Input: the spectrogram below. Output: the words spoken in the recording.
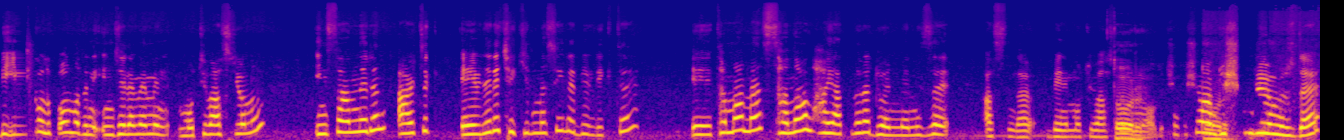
bir ilgi olup olmadığını incelememin motivasyonu insanların artık evlere çekilmesiyle birlikte e, tamamen sanal hayatlara dönmemize aslında benim motivasyonum Doğru. oldu. Çünkü şu an Doğru. düşündüğümüzde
